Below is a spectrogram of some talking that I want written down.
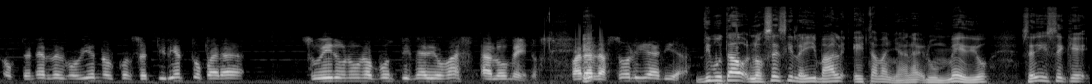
obtener del gobierno el consentimiento para subir un uno punto y medio más a lo menos, para eh, la solidaridad. Diputado, no sé si leí mal esta mañana en un medio, se dice que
